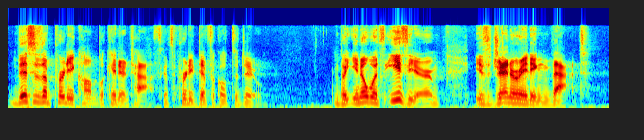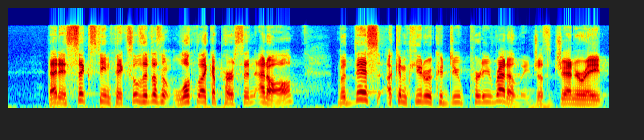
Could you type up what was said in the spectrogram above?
this is a pretty complicated task. It's pretty difficult to do. But you know what's easier is generating that. That is 16 pixels. It doesn't look like a person at all. But this, a computer could do pretty readily, just generate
